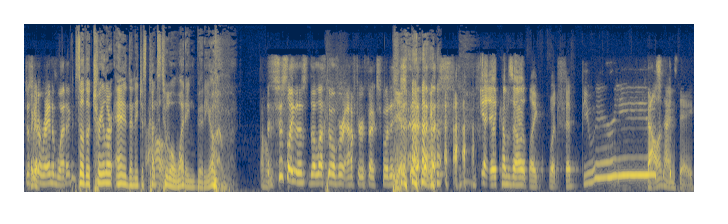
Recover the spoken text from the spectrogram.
Just I like got- a random wedding. So the trailer ends and it just cuts Oh. to a wedding video. Oh. It's just like this the leftover After Effects footage. Yeah. yeah, it comes out like what February? Valentine's Day.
